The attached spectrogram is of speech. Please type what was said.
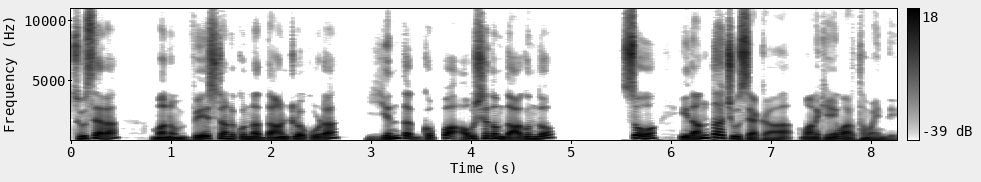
చూశారా? మనం వేస్ట్ అనుకున్న దాంట్లో కూడా ఎంత గొప్ప ఔషధం దాగుందో? సో ఇదంతా చూశాక మనకేం అర్థమైంది?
